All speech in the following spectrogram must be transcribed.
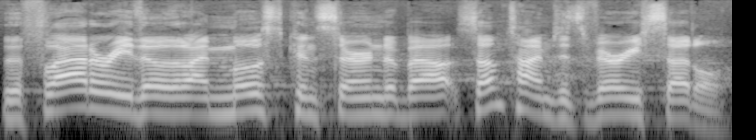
The flattery, though, that I'm most concerned about, sometimes it's very subtle.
